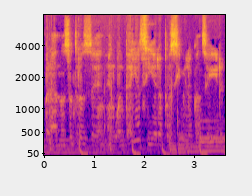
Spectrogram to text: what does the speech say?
Para nosotros en, en Huancayo sí era posible conseguir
